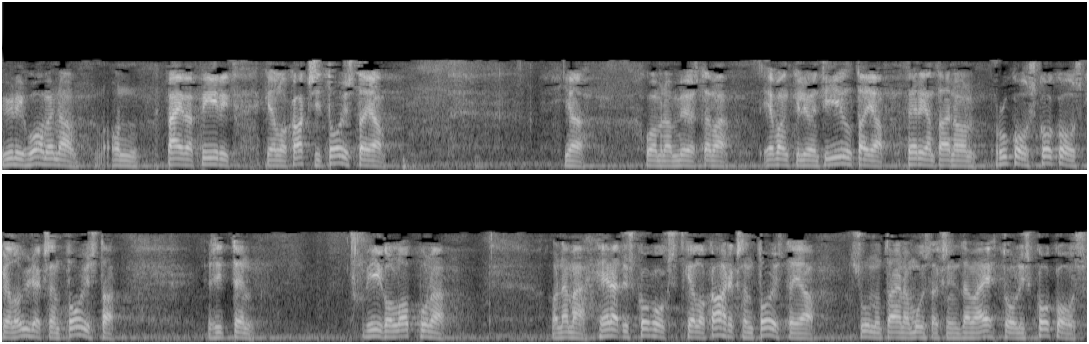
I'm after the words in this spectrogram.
yli huomenna on päiväpiirit kello 12 ja, ja huomenna myös tämä evankeliointi-ilta ja perjantaina on rukouskokous kello 19. Ja sitten viikon loppuna on nämä herätyskokoukset kello 18 ja sunnuntaina muistaakseni tämä ehtoolliskokous.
